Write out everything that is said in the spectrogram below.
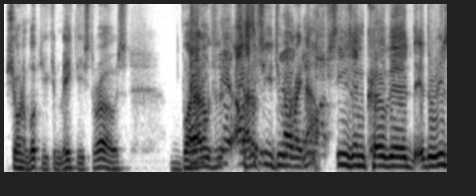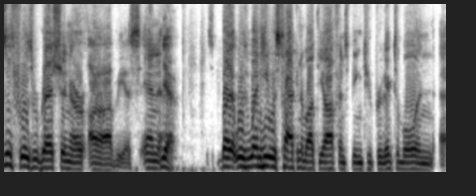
showing them, look, you can make these throws. But I don't, yeah, I don't see you doing it right now. Season COVID, the reasons for his regression are, are obvious, and yeah, but it was when he was talking about the offense being too predictable, and uh,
